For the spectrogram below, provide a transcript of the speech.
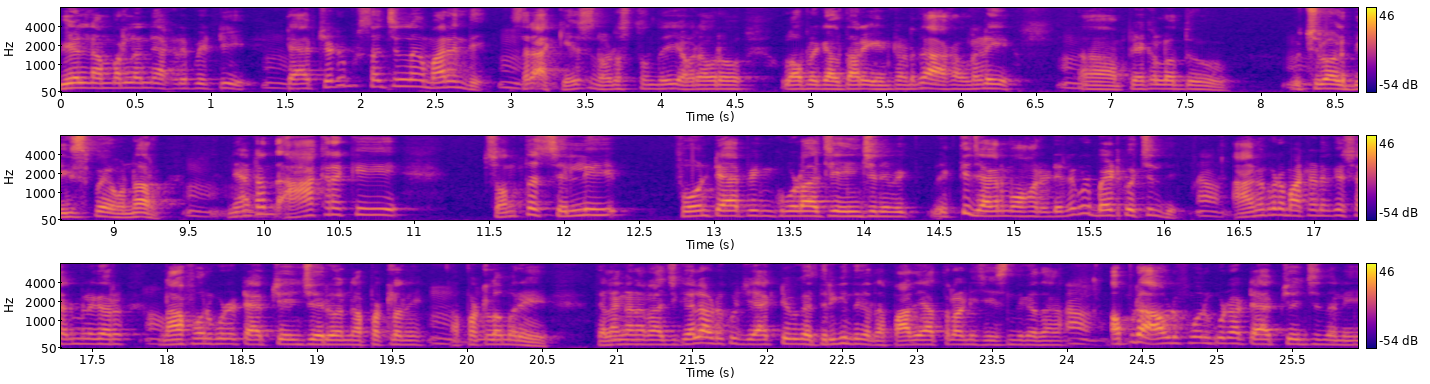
వీళ్ళ నంబర్లన్నీ అక్కడ పెట్టి ట్యాప్ చేయడం ఇప్పుడు సంచలనంగా మారింది. సరే ఆ కేసు నడుస్తుంది. ఎవరెవరు లోపలికి వెళ్తారు ఏంటంటే ఆల్రెడీ పీకల్లోతు ఉచ్చులో వాళ్ళు బిగిసిపోయి ఉన్నారు. నేనంటే ఆఖరికి సొంత చెల్లి ఫోన్ ట్యాపింగ్ కూడా చేయించిన వ్యక్- వ్యక్తి జగన్మోహన్ రెడ్డి అని కూడా బయటకు వచ్చింది. ఆమె కూడా మాట్లాడేది కదా షర్మిల గారు నా ఫోన్ కూడా ట్యాప్ చేయించారు అని అప్పట్లోని అప్పట్లో మరి తెలంగాణ రాజకీయాలు ఆవిడ కొంచెం యాక్టివ్గా తిరిగింది కదా పాదయాత్రలు అన్ని చేసింది కదా. అప్పుడు ఆవిడ ఫోన్ కూడా ట్యాప్ చేయించిందని.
